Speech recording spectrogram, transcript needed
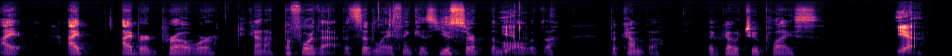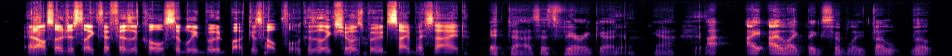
I, I, iBird Pro were kind of before that, but Sibley I think has usurped them Yeah. all with the become the the go to place. Yeah, and also just like the physical Sibley boot book is helpful because it like shows Yeah. boots side by side. It does. It's very good. Yeah. Yeah, I, I I like Big Sibley. The the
